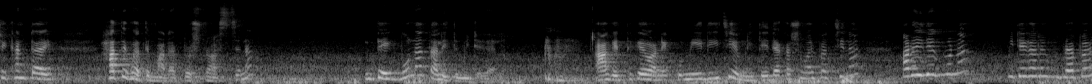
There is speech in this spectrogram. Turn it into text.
সেখানটায় হাতে ভাতে মারার প্রশ্ন আসছে না। দেখব না, তাহলেই তো মিটে গেল। আগের থেকে অনেক কমিয়ে দিয়েছি, এমনিতেই দেখার সময় পাচ্ছি না। আর এই দেখব না, মিটে গেল ব্যাপার।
